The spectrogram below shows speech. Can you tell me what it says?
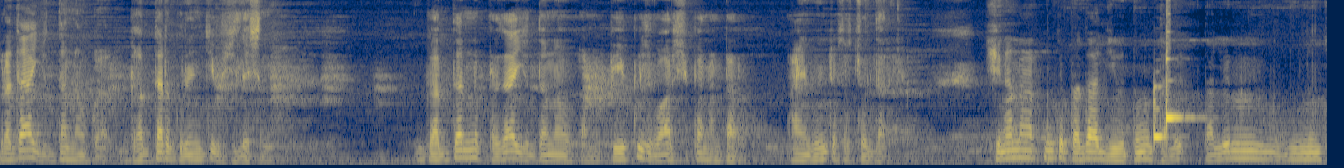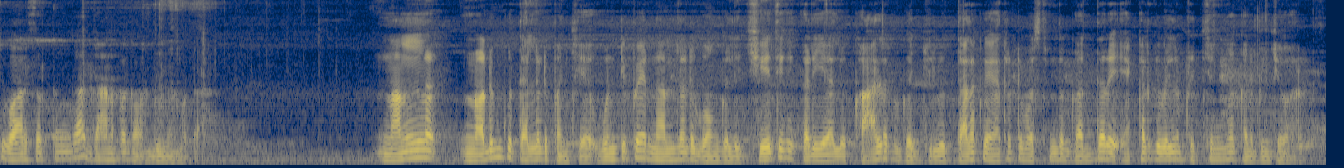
ప్రజాయుద్ధ నౌక గద్దర్ గురించి విశ్లేషణ. గద్దర్ని ప్రజాయుద్ధ నౌక అని పీపుల్స్ వార్షిప్ అని అంటారు. ఆయన గురించి ఒకసారి చూద్దారు చిన్ననాటి నుంచి ప్రజా జీవితం తల్లి తల్లి నుంచి వారసత్వంగా జానపదం అందిందనమాట నల్ల నడుముకు తెల్లటి పంచె ఒంటిపై నల్లటి గొంగలి చేతికి కడియాలు కాళ్ళకు గజ్జులు తలకు ఎర్రటి వస్త్రంతో గద్దరు ఎక్కడికి వెళ్ళిన ప్రత్యేకంగా కనిపించేవారు.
